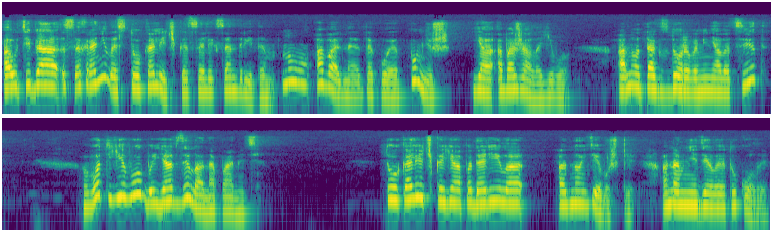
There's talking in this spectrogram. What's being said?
А у тебя сохранилось то колечко с Александритом? Ну, овальное такое, помнишь? Я обожала его. Оно так здорово меняло цвет. Вот его бы я взяла на память. То колечко я подарила одной девушке. Она мне делает уколы.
